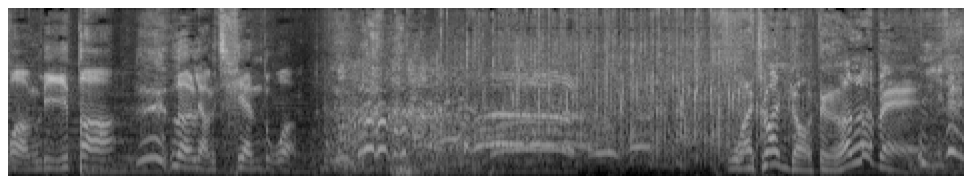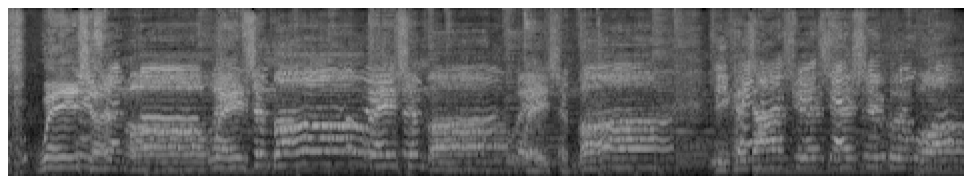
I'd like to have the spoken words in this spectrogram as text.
往里搭了两千多。我赚着得了呗。为什么？为什么？为什么？为什么？离开大学全是困惑，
